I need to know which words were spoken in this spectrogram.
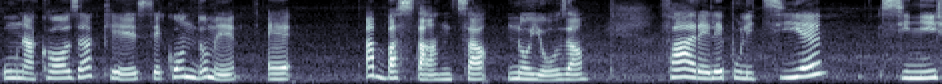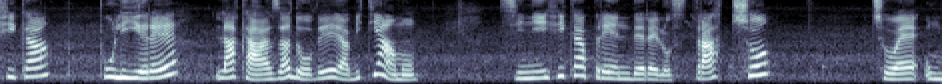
una cosa che secondo me è abbastanza noiosa. Fare le pulizie significa pulire la casa dove abitiamo. Significa prendere lo straccio, cioè un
